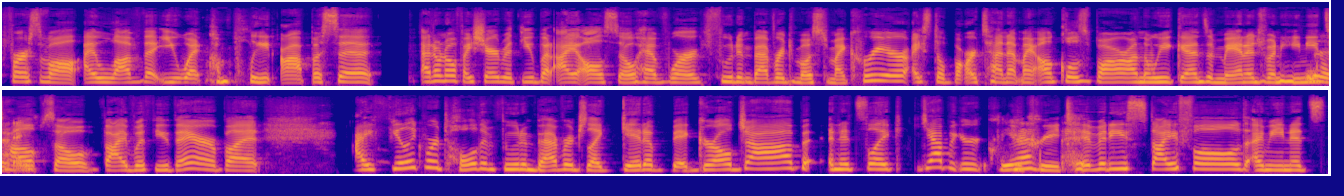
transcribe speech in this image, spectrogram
first of all, I love that you went complete opposite. I don't know if I shared with you, but I also have worked food and beverage most of my career. I still bartend at my uncle's bar on the weekends and manage when he needs nice. help. So, vibe with you there. But I feel like we're told in food and beverage, like, get a big girl job. And it's like, yeah, but your, yeah. your creativity stifled. I mean, it's,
